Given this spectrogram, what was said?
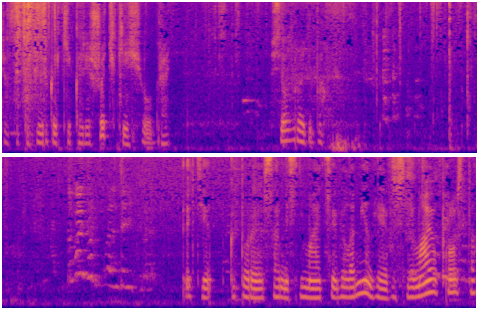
Сейчас я посмотрю, какие корешочки еще убрать. Все вроде бы. Эти, которые сами снимаются веломен, я его снимаю просто.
